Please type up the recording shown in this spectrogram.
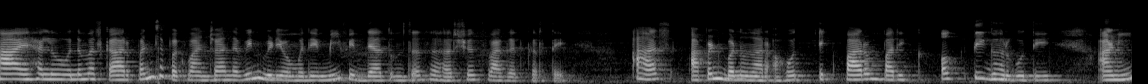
हाय हॅलो नमस्कार. पंचपक्वानच्या नवीन व्हिडिओमध्ये मी विद्या तुमचं सहर्ष स्वागत करते. आज आपण बनवणार आहोत एक पारंपरिक अगदी घरगुती आणि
